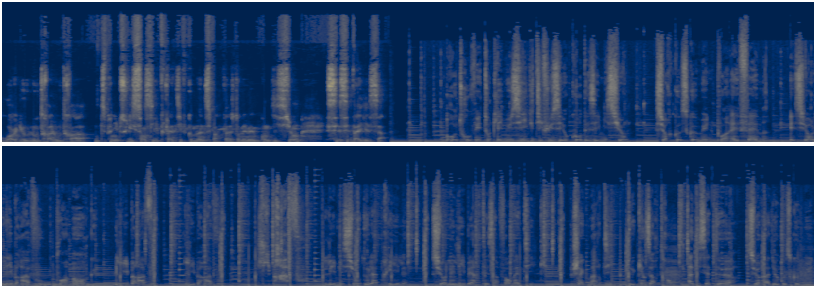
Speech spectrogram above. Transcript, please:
Who Are You Loutra Loutra, disponible sous licence Creative Commons, partage dans les mêmes conditions. C'est ça. Retrouvez toutes les musiques diffusées au cours des émissions sur causecommune.fm et sur libreavoue.org. Libre à vous, libre à vous, libre à vous. L'émission de l'April sur les libertés informatiques. Chaque mardi de 15h30 à 17h sur Radio Cause Commune,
